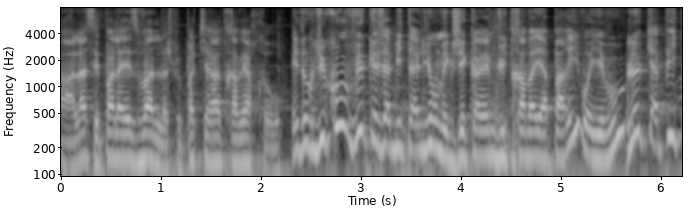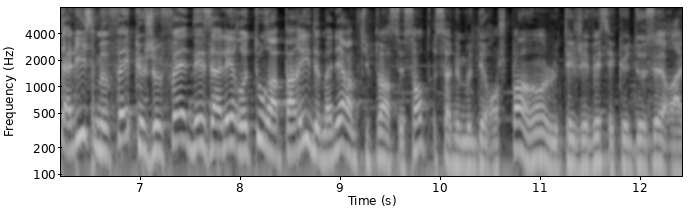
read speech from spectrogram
Ah là c'est pas la S-Val, là je peux pas tirer à travers frérot. Et donc du coup, vu que j'habite à Lyon mais que j'ai quand même du travail à Paris, voyez-vous, le capitalisme fait que je fais des allers-retours à Paris de manière un petit peu incessante. Ça ne me dérange pas, hein. le TGV c'est que 2 heures,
